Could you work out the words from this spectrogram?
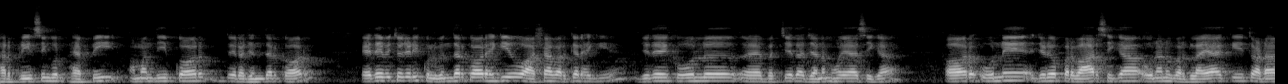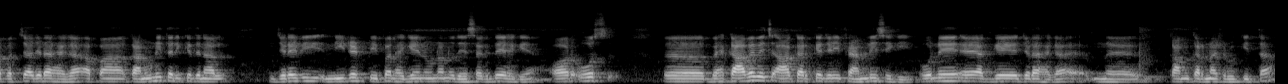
ਹਰਪ੍ਰੀਤ ਸਿੰਘ ਉਰਫ ਹੈਪੀ, ਅਮਨਦੀਪ ਕੌਰ ਤੇ ਰਜਿੰਦਰ ਕੌਰ। ਇਹਦੇ ਵਿੱਚੋਂ ਜਿਹੜੀ ਕੁਲਵਿੰਦਰ ਕੌਰ ਹੈਗੀ, ਉਹ ਆਸ਼ਾ ਵਰਕਰ ਹੈਗੀ ਹੈ, ਜਿਹਦੇ ਕੋਲ ਬੱਚੇ ਦਾ ਜਨਮ ਹੋਇਆ ਸੀਗਾ ਔਰ ਉਹਨੇ ਜਿਹੜੇ ਉਹ ਪਰਿਵਾਰ ਸੀਗਾ, ਉਹਨਾਂ ਨੂੰ ਵਰਗਲਾਇਆ ਕਿ ਤੁਹਾਡਾ ਬੱਚਾ ਜਿਹੜਾ ਹੈਗਾ, ਆਪਾਂ ਕਾਨੂੰਨੀ ਤਰੀਕੇ ਦੇ ਨਾਲ ਜਿਹੜੇ ਵੀ ਨੀਡਡ ਪੀਪਲ ਹੈਗੇ ਨੇ, ਉਹਨਾਂ ਨੂੰ ਦੇ ਸਕਦੇ ਹੈਗੇ ਆ ਔਰ ਉਸ ਬਹਿਕਾਵੇ ਵਿੱਚ ਆ ਕਰਕੇ ਜਿਹੜੀ ਫੈਮਿਲੀ ਸੀਗੀ, ਉਹਨੇ ਇਹ ਅੱਗੇ ਜਿਹੜਾ ਹੈਗਾ ਕੰਮ ਕਰਨਾ ਸ਼ੁਰੂ ਕੀਤਾ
